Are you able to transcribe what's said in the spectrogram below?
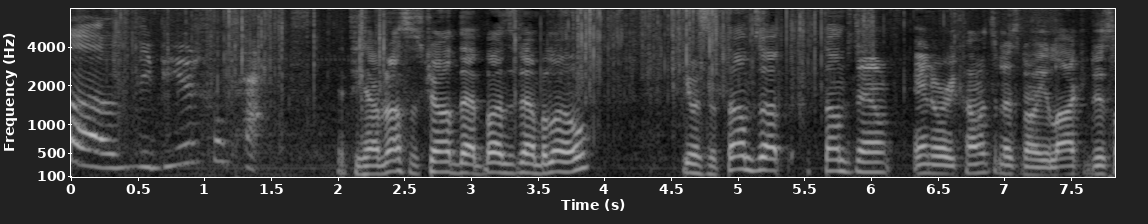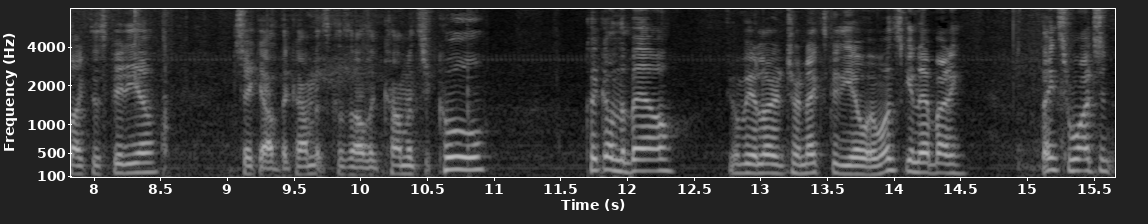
who love the beautiful packs? If you have not subscribed, that button's down below. Give us a thumbs up, thumbs down, and or a comment to let us know you like or dislike this video. Check out the comments because all the comments are cool. Click on the bell if you want to be alerted to our next video. And once again, everybody, thanks for watching.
